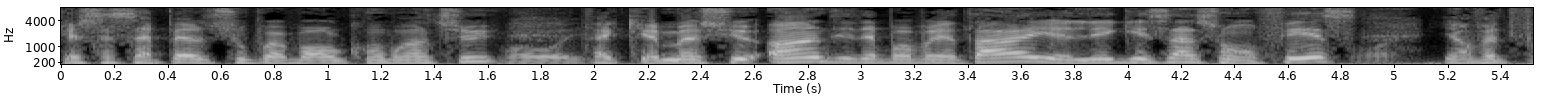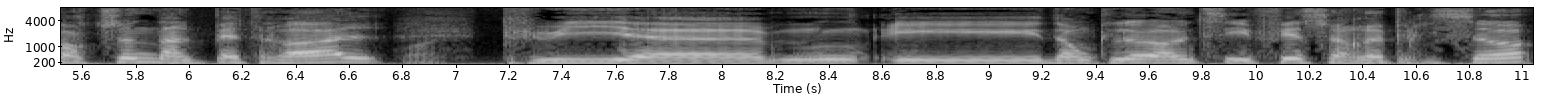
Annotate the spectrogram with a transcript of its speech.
que ça s'appelle Super Bowl, comprends-tu? Oui, oui. Fait que M. Hunt était propriétaire, il a légué ça à son fils. Ils ont fait fortune dans le pétrole. Puis, euh, et donc là, un de ses fils a repris ça.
